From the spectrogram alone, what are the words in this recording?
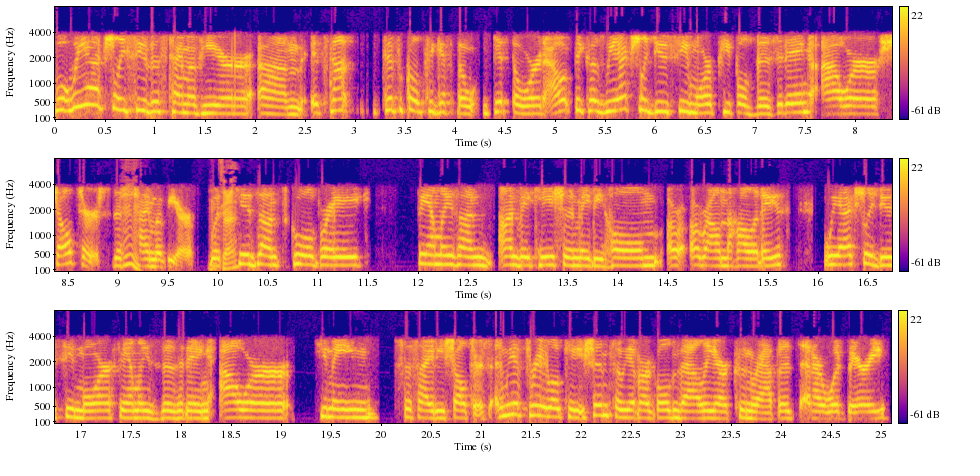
Well, we actually see this time of year. Um, it's not difficult to get the get the word out because we actually do see more people visiting our shelters this time of year with Okay. kids on school break, families on on vacation, maybe home ar- around the holidays. We actually do see more families visiting our humane society shelters, and we have three locations. So we have our Golden Valley, our Coon Rapids, and our Woodbury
